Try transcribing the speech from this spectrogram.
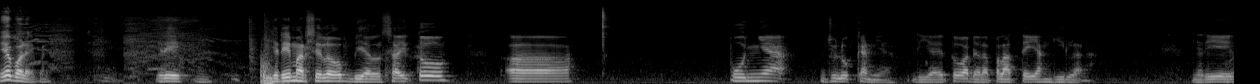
Ya boleh boleh. Jadi jadi Marcelo Bielsa itu eh punya julukan ya. Dia itu adalah pelatih yang gila. Jadi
